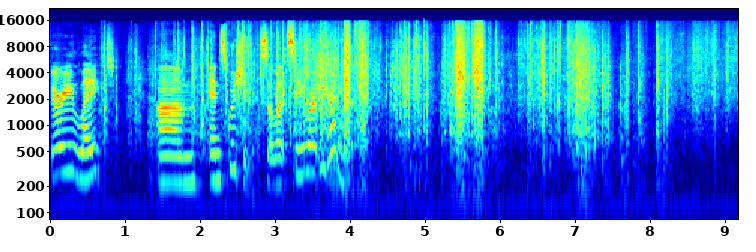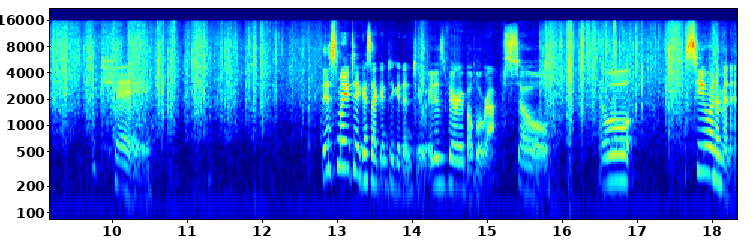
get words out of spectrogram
Very light um, and squishy. So let's see what we got here. Okay. This might take a second to get into. It is very bubble wrapped, so I will see you in a minute.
